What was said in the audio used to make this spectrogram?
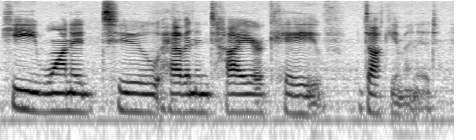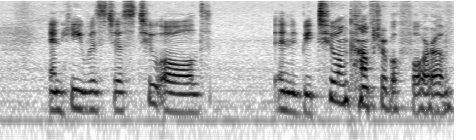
he wanted to have an entire cave documented. And he was just too old and it'd be too uncomfortable for him.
